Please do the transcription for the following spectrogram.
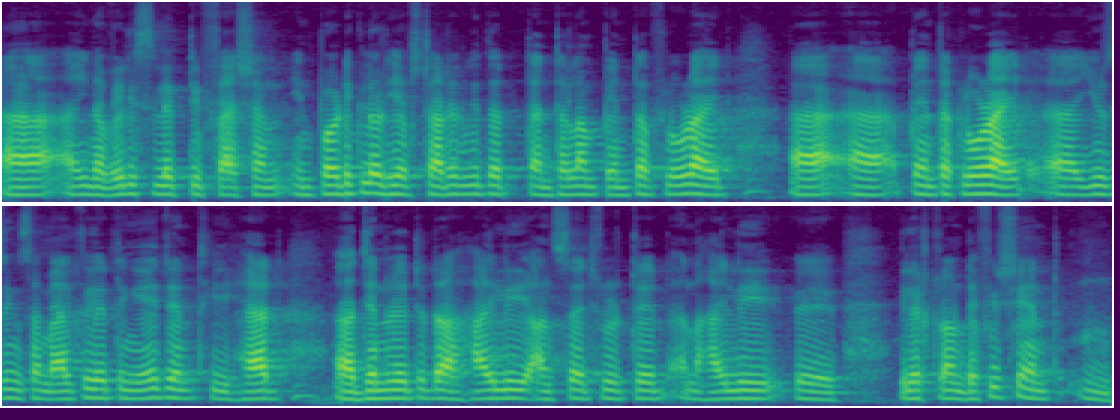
uh, in a very selective fashion. In particular, he have started with the tantalum pentafluoride uh, pentachloride using some alkylating agent. He had generated a highly unsaturated and highly electron deficient um,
